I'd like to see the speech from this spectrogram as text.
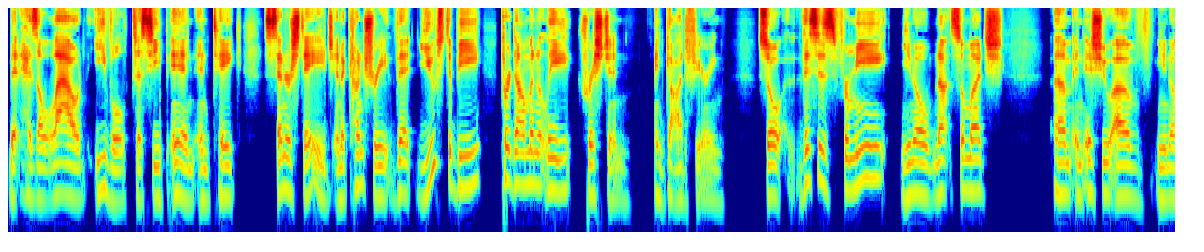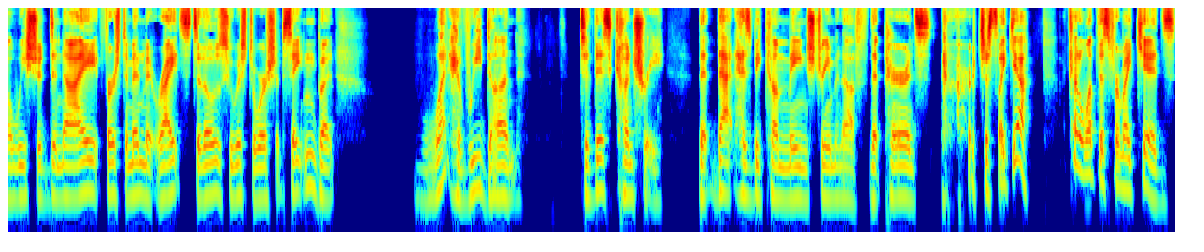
that has allowed evil to seep in and take center stage in a country that used to be predominantly Christian and God fearing. So this is for me, you know, not so much um, an issue of, you know, we should deny First Amendment rights to those who wish to worship Satan, but what have we done to this country that that has become mainstream enough that parents are just like, yeah, I kind of want this for my kids.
